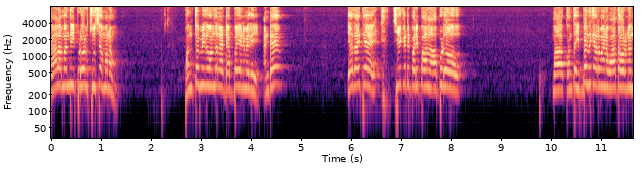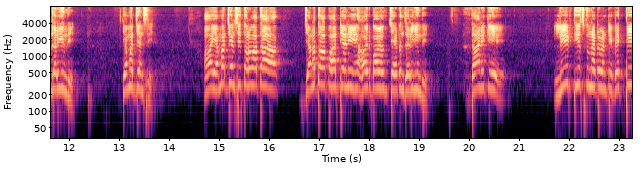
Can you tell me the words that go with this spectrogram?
చాలామంది ఇప్పటివరకు చూసాం మనం. పంతొమ్మిది వందల డెబ్బై ఎనిమిది అంటే ఏదైతే చీకటి పరిపాలన అప్పుడు మా కొంత ఇబ్బందికరమైన వాతావరణం జరిగింది. ఎమర్జెన్సీ. ఆ ఎమర్జెన్సీ తర్వాత జనతా పార్టీ అని ఆవిర్భావం చేయడం జరిగింది. దానికి లీడ్ తీసుకున్నటువంటి వ్యక్తి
